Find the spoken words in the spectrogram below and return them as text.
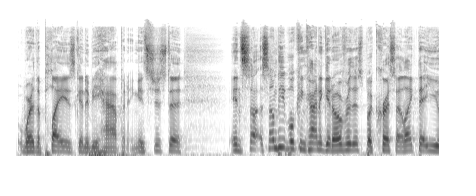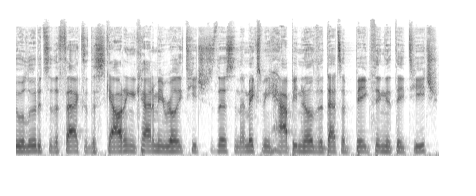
where the play is going to be happening. It's just a and so, some people can kind of get over this, but Chris, I like that you alluded to the fact that the scouting academy really teaches this, and that makes me happy to know that that's a big thing that they teach.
